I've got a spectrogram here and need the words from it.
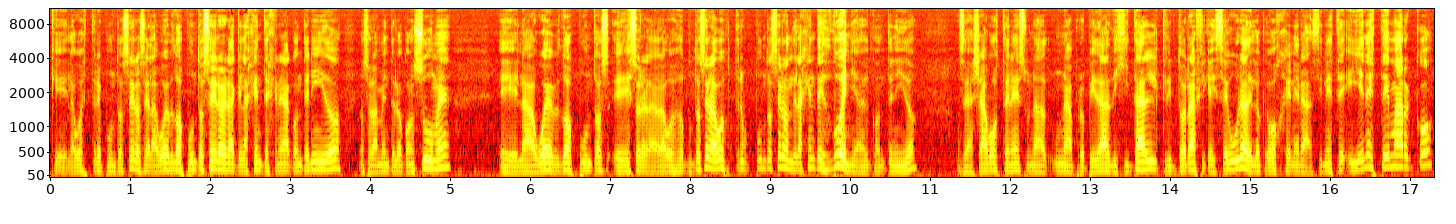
que la Web 3.0, o sea, la Web 2.0 era que la gente genera contenido, no solamente lo consume. Eh, la Web 2.0, eh, eso era la, la Web 2.0, la Web 3.0 donde la gente es dueña del contenido. O sea, ya vos tenés una, una propiedad digital, criptográfica y segura de lo que vos generás. Y en este, y en este marco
